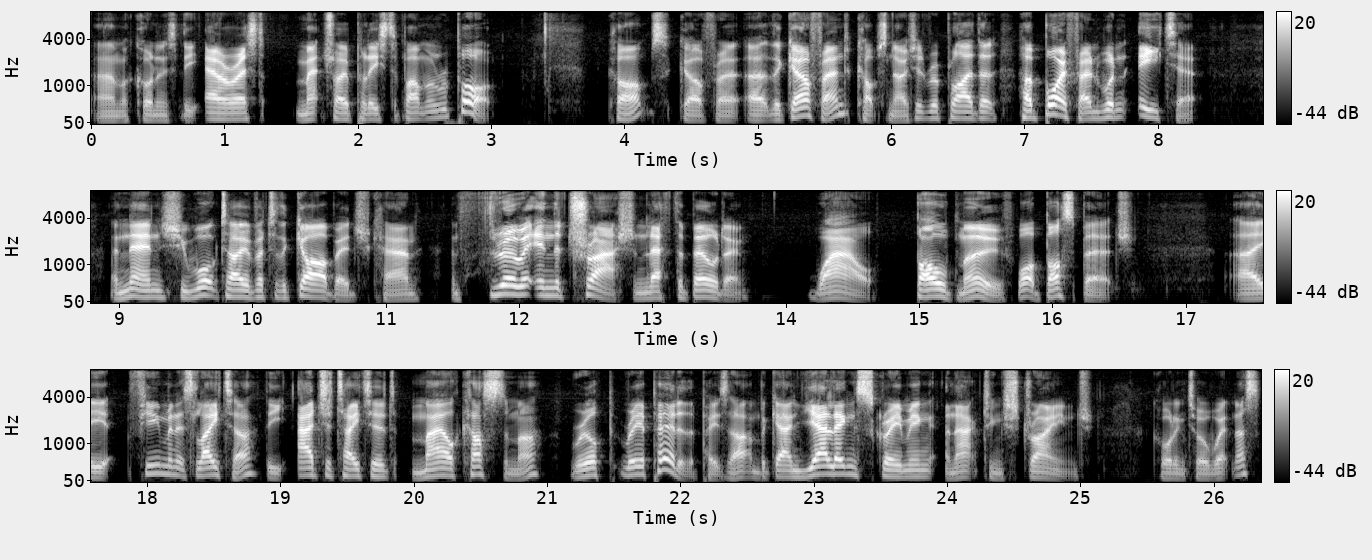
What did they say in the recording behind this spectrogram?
Um, according to the Everest Metro Police Department report. Cops, girlfriend, uh, the girlfriend, cops noted, replied that her boyfriend wouldn't eat it. And then she walked over to the garbage can and threw it in the trash and left the building. Wow, bold move. What a boss bitch. A few minutes later, the agitated male customer re- reappeared at the Pizza Hut and began yelling, screaming, and acting strange. According to a witness,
